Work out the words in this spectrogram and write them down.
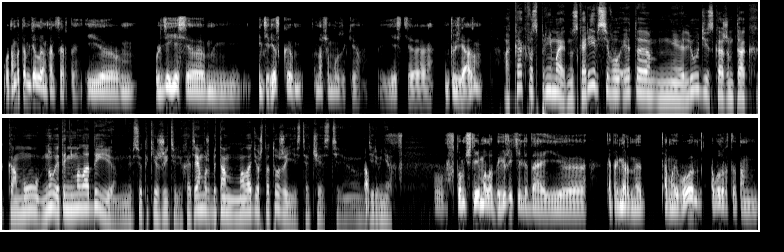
Вот а мы там делаем концерты. И у людей есть интерес к нашей музыке, есть энтузиазм. А как воспринимают? Ну, скорее всего, это люди, скажем так, кому... Ну, это не молодые все-таки жители. Хотя, может быть, там молодежь-то тоже есть отчасти в деревнях в том числе и молодые жители, да, и я э, примерно а моего возраста, там,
